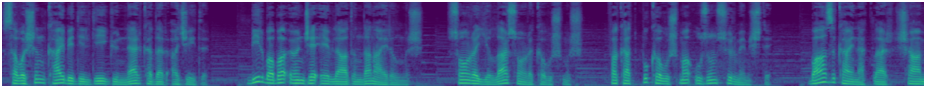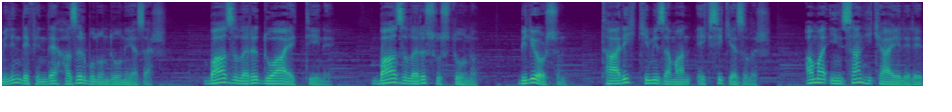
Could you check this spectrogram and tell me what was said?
savaşın kaybedildiği günler kadar acıydı. Bir baba önce evladından ayrılmış, sonra yıllar sonra kavuşmuş. Fakat bu kavuşma uzun sürmemişti. Bazı kaynaklar Şamil'in definde hazır bulunduğunu yazar. Bazıları dua ettiğini, bazıları sustuğunu. Biliyorsun, tarih kimi zaman eksik yazılır. Ama insan hikayeleri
